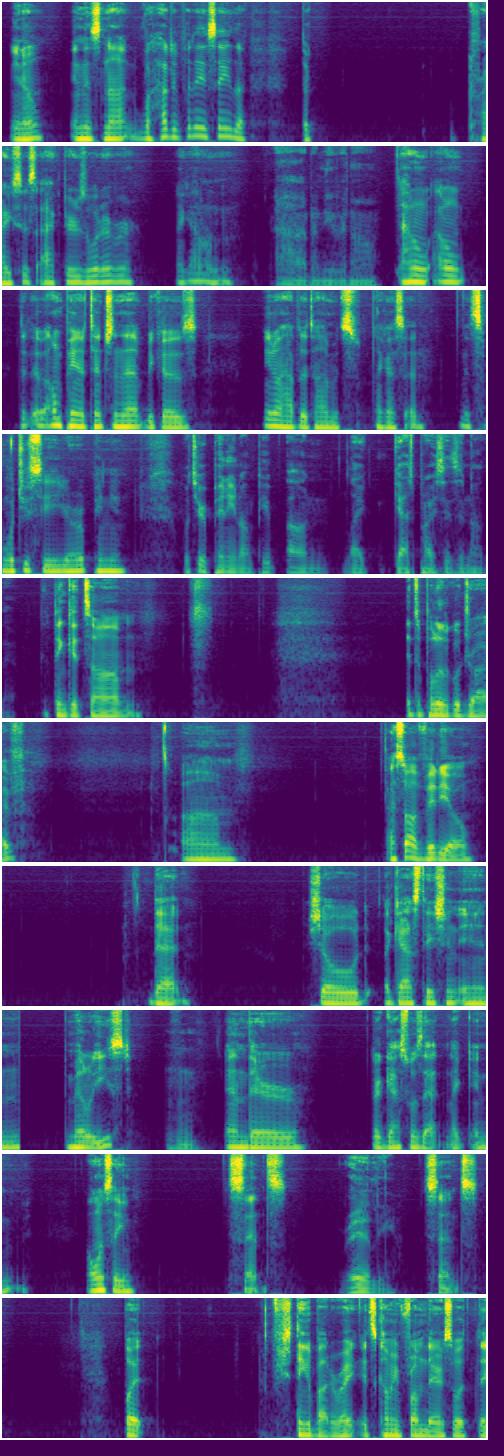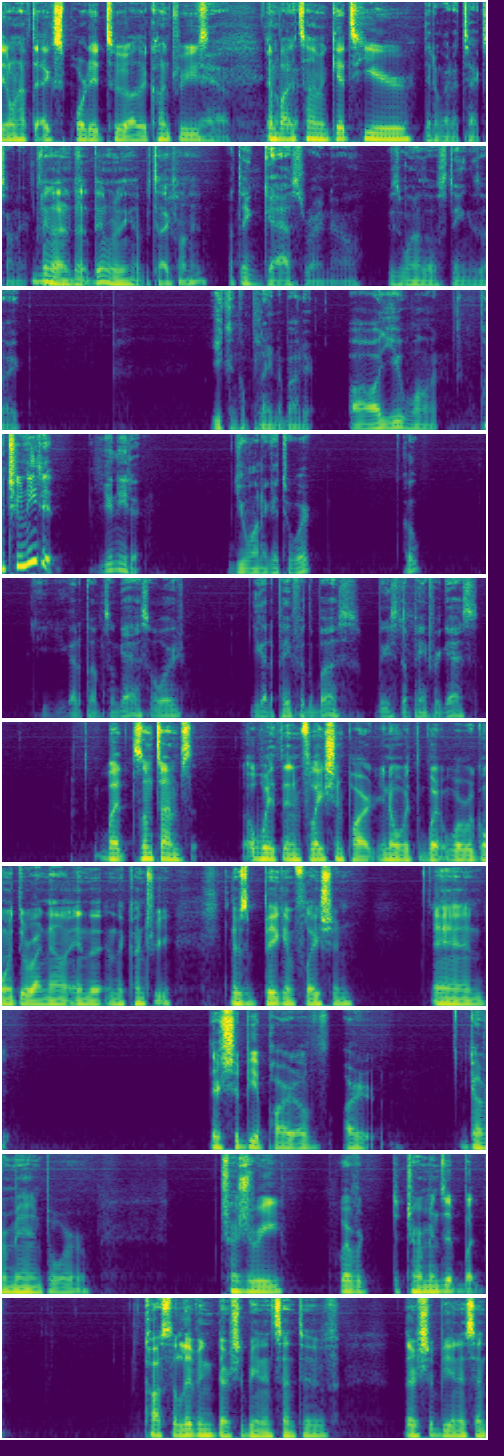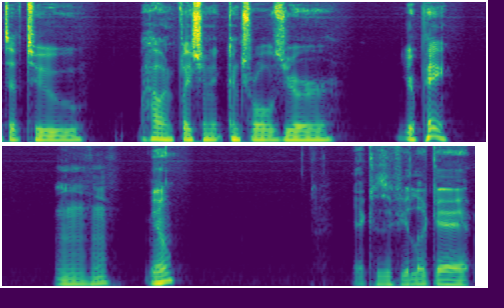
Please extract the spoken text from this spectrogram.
You know, and it's not. How did what did they say the the crisis actors, whatever. Like I don't, I don't even know. I don't, I don't, I'm paying attention to that because, you know, half the time it's like I said, it's what you see, your opinion. What's your opinion on people on like gas prices and all that? I think it's um, it's a political drive. Um, I saw a video that showed a gas station in the Middle East, Mm-hmm. and their their gas was at like in I want to say cents Really? cents, but if you think about it, right, it's coming from there, so they don't have to export it to other countries. Yeah. And by the time it gets here, they don't got a tax on it. they, got, they don't really have the tax on it. I think gas right now is one of those things like you can complain about it all you want. But you need it. You need it. You want to get to work? Got to pump some gas or you got to pay for the bus, but you're still paying for gas. But sometimes with inflation part, you know, with what, what we're going through right now in the in the country, there's big inflation, and there should be a part of our government or treasury, whoever determines it, but cost of living, there should be an incentive. There should be an incentive to how inflation controls your your pay. Mm-hmm. You know, Yeah, because if you look at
